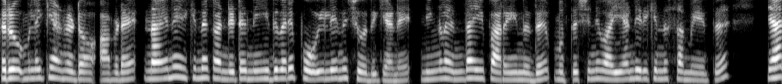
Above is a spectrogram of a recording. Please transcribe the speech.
റൂമിലേക്കാണ് കേട്ടോ അവിടെ നയന ഇരിക്കുന്ന കണ്ടിട്ട് നീ ഇതുവരെ പോയില്ലേന്ന് ചോദിക്കുകയാണ്. നിങ്ങൾ എന്താ ഈ പറയുന്നത്? മുത്തശ്ശന് വയ്യാണ്ടിരിക്കുന്ന സമയത്ത് ഞാൻ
